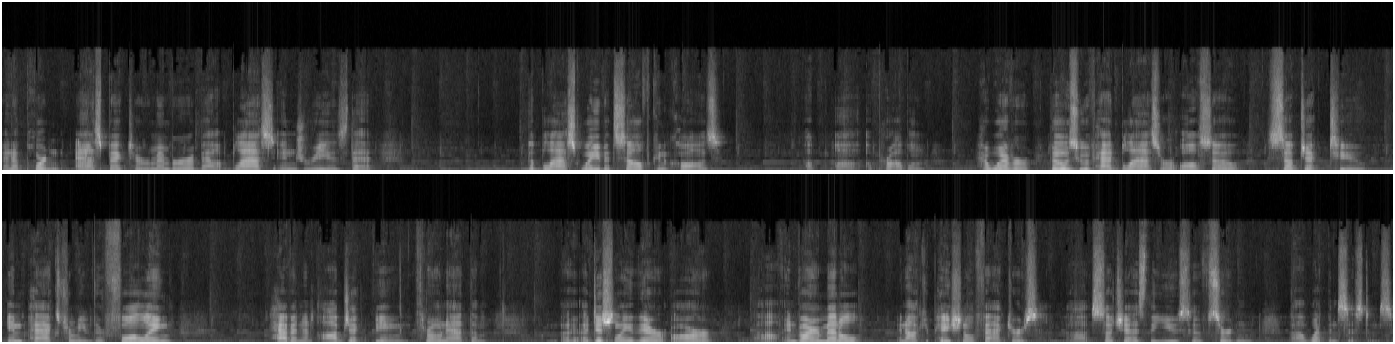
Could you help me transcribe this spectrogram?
An important aspect to remember about blast injury is that the blast wave itself can cause a, uh, a problem. However, those who have had blasts are also subject to impacts from either falling, having an object being thrown at them. Uh, additionally, there are uh, environmental and occupational factors uh, such as the use of certain uh, weapon systems.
